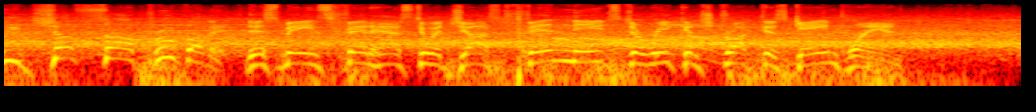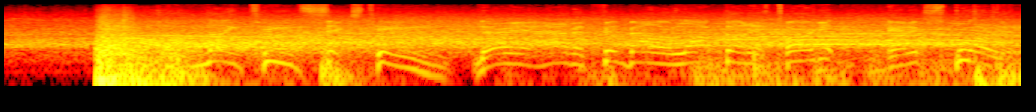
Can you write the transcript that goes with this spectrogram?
We just saw proof of it. This means Finn has to adjust. Finn needs to reconstruct his game plan. 1916. There you. Finn Balor locked on his target and exploded.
